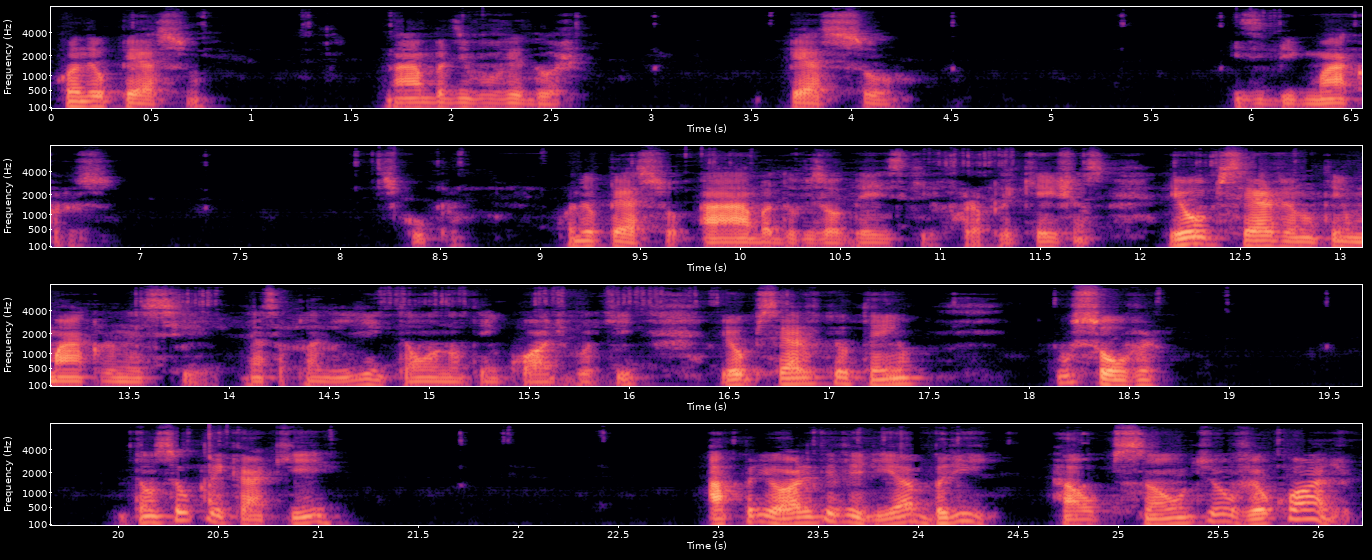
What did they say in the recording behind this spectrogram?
quando eu peço na aba desenvolvedor, peço exibir macros, desculpa, quando eu peço a aba do Visual Basic for Applications, eu observo, eu não tenho macro nesse, nessa planilha, então eu não tenho código aqui, eu observo que eu tenho o solver. Então se eu clicar aqui, a priori deveria abrir a opção de eu ver o código.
